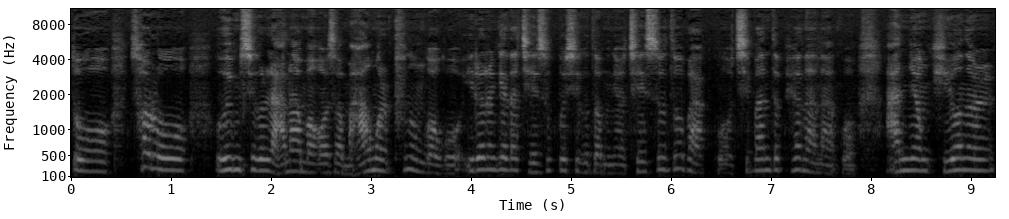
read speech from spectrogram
또 서로 음식을 나눠 먹어서 마음을 푸는 거고. 이러는 게다 재수굿이거든요. 재수도 받고 집안도 편안하고 안녕 기원을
